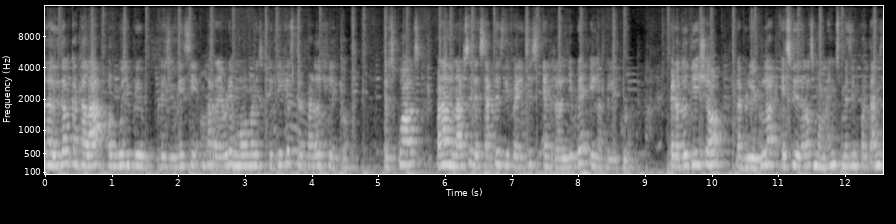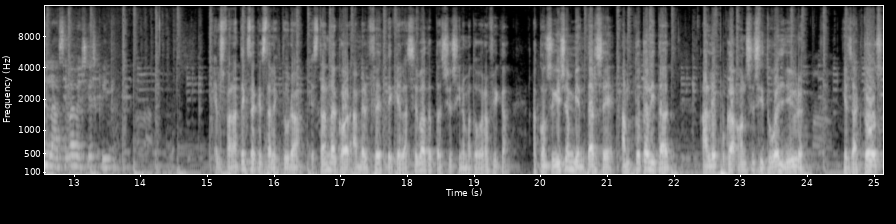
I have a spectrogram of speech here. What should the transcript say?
Traduït al català, Orgull i Pre Prejudici va rebre molt bones crítiques per part dels lectors, els quals van adonar-se de certes diferències entre el llibre i la pel·lícula. Però tot i això, la pel·lícula és fidel als moments més importants de la seva versió escrita. Els fanàtics d'aquesta lectura estan d'acord amb el fet de que la seva adaptació cinematogràfica aconsegueix ambientar-se amb totalitat a l'època on se situa el llibre, els actors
